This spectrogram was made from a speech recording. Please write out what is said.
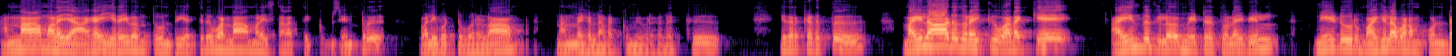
அண்ணாமலையாக இறைவன் தோன்றிய திருவண்ணாமலை ஸ்தலத்திற்கும் சென்று வழிபட்டு வரலாம். நன்மைகள் நடக்கும் இவர்களுக்கு. இதற்கடுத்து மயிலாடுதுறைக்கு வடக்கே ஐந்து கிலோமீட்டர் தொலைவில் நீடூர் மகிழவனம் கொண்ட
